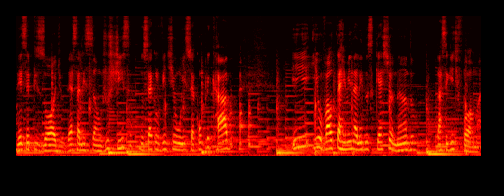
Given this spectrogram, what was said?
desse episódio, dessa lição Justiça. No século 21 isso é complicado. E, e o Val termina ali nos questionando da seguinte forma:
